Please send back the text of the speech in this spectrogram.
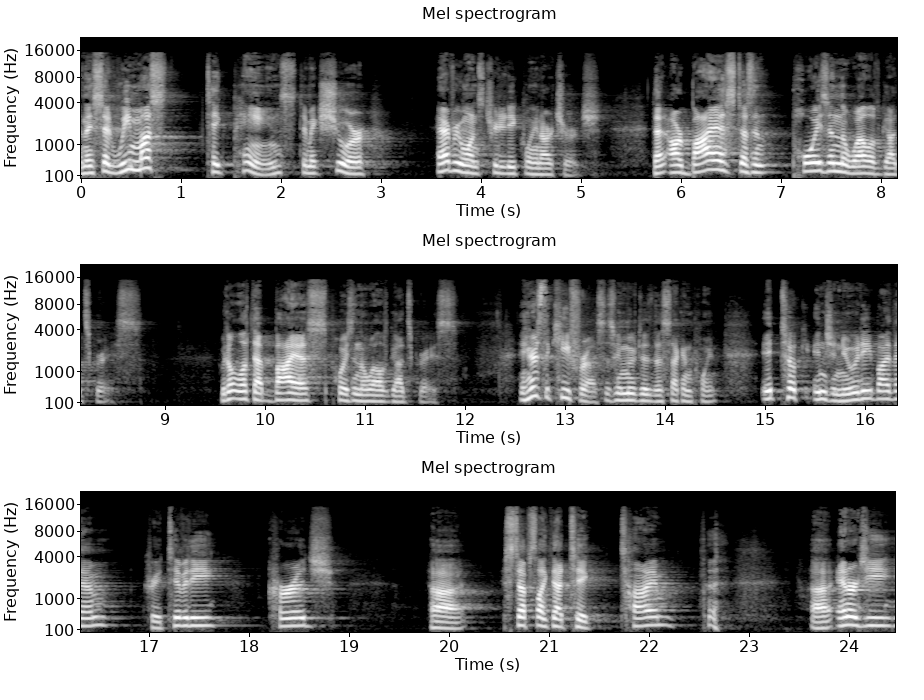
And they said, We must take pains to make sure everyone's treated equally in our church. That our bias doesn't poison the well of God's grace. We don't let that bias poison the well of God's grace. And here's the key for us as we move to the second point it took ingenuity by them, creativity, courage. Uh, steps like that take time, uh, energy.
